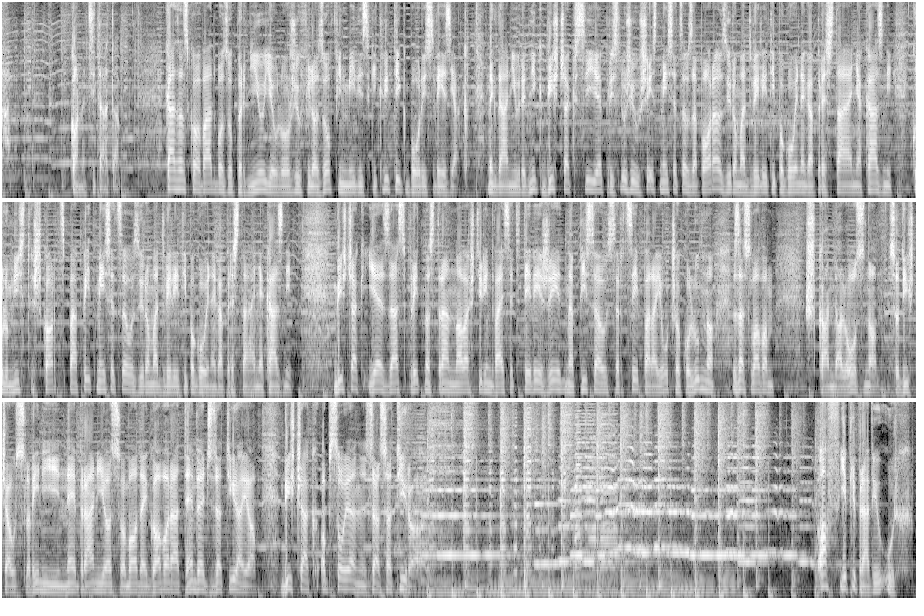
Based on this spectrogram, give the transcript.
Konec citata. Kazansko ovadbo z oprnjo je vložil filozof in medijski kritik Boris Vezjak. Nekdanji urednik Biščak si je prislužil šest mesecev zapora oziroma dve leti pogojnega prestajanja kazni, kolumnist Škorc pa pet mesecev oziroma dve leti pogojnega prestajanja kazni. Biščak je za spletno stran Nova 24 TV že napisal srce parajočo kolumno z naslovom Škandalozno. Sodišča v Sloveniji ne branijo svobode govora, temveč zatirajo. Biščak obsojen za satiro. Off je pripravil Urh.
